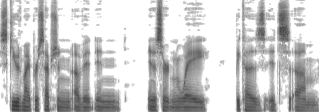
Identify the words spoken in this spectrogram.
skewed my perception of it in in a certain way because it's um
